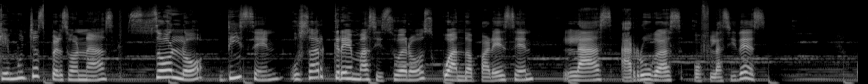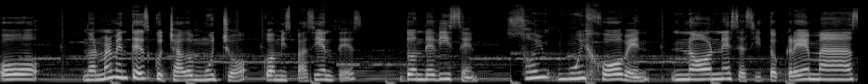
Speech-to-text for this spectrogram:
que muchas personas solo dicen usar cremas y sueros cuando aparecen las arrugas o flacidez. O normalmente he escuchado mucho con mis pacientes donde dicen, soy muy joven, no necesito cremas,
